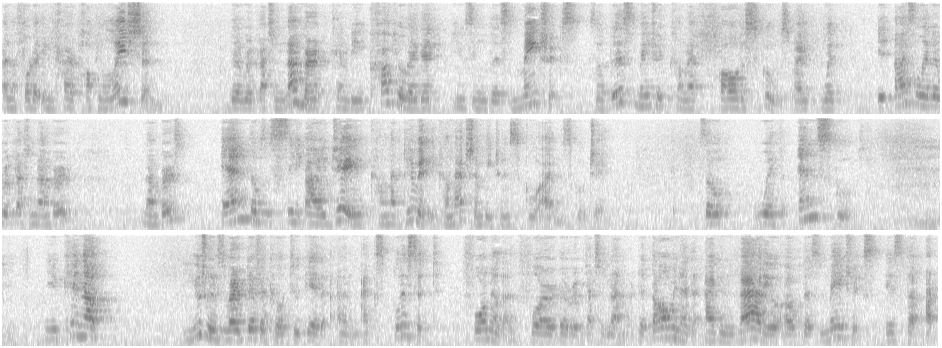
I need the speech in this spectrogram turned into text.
and for the entire population, the reproduction number can be calculated using this matrix. So this matrix connects all the schools, right, with isolated reproduction number, numbers, and those CIJ connectivity, connection between school I and school J. So with n schools, you cannot, usually it's very difficult to get an explicit formula for the reproduction number. The dominant eigenvalue of this matrix is the R,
